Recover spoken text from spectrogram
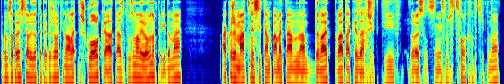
Potom sa presťali do tej Petržalky, no ale škôlka, tá, tu sme mali rovno pri dome. Akože matne si tam pamätám na dva, dva také zážitky, ktoré sú si myslím, že celkom vtipné.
